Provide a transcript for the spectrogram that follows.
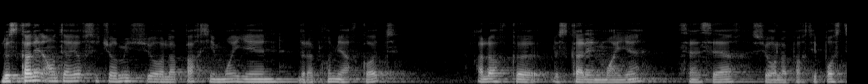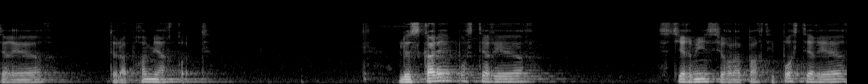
Le scalène antérieur se termine sur la partie moyenne de la première côte, alors que le scalène moyen s'insère sur la partie postérieure de la première côte. Le scalène postérieur se termine sur la partie postérieure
